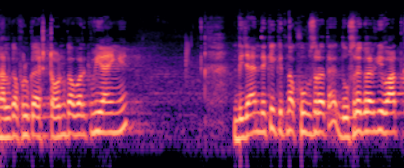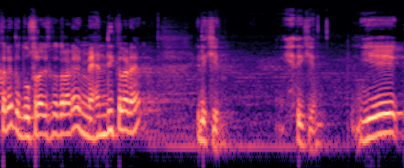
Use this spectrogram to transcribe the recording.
हल्का फुल्का स्टोन का वर्क भी आएँगे। डिज़ाइन देखिए कितना खूबसूरत है। दूसरे कलर की बात करें तो दूसरा जिसका कलर है, मेहंदी कलर है। देखिए, ये देखिए, ये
